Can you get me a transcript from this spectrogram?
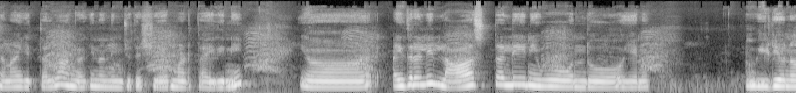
ಚೆನ್ನಾಗಿತ್ತಲ್ವ? ಹಂಗಾಗಿ ನಾನು ನಿಮ್ಮ ಜೊತೆ ಶೇರ್ ಮಾಡ್ತಾ ಇದ್ದೀನಿ. ಇದರಲ್ಲಿ ಲಾಸ್ಟಲ್ಲಿ ನೀವು ಒಂದು ಏನು ವಿಡಿಯೋನ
